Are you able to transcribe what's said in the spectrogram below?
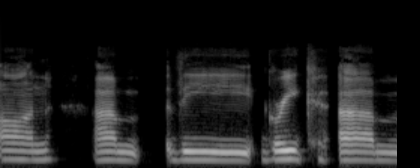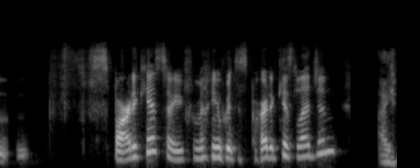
on um, the Greek um, Spartacus. Are you familiar with the Spartacus legend? I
